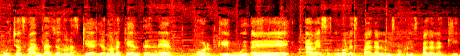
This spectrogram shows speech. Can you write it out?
Muchas bandas ya no las quie- ya no la quieren tener porque eh, a veces no les pagan lo mismo que les pagan aquí.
